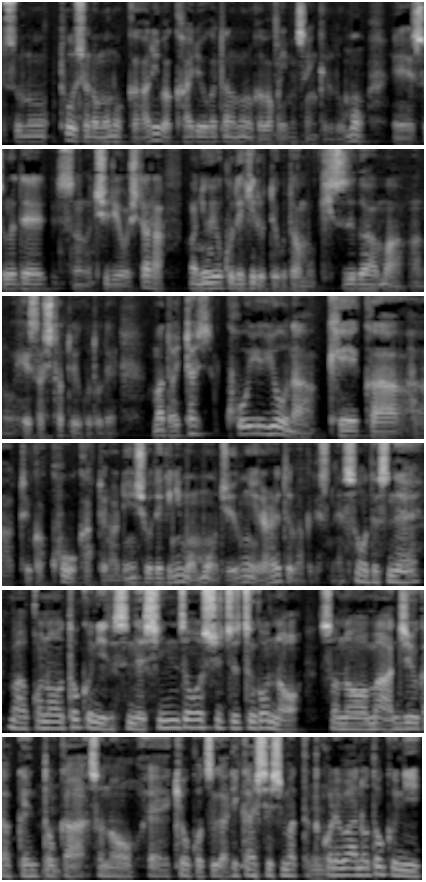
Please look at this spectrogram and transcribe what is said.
その当初のものか、あるいは改良型のものか分かりませんけれども、えー、それでその治療したら、まあ、入浴できるということは、もう傷が、まあ、あの閉鎖したということで、まあ、大体こういうような経過というか、効果というのは臨床的にももう十分得られてるわけですね。そうですね。まあ、この特にですね、心臓手術後の、その、まあ、重核炎とか、うん、その、えー、胸骨が理解してしまったと。うん、これは、あの、特に、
